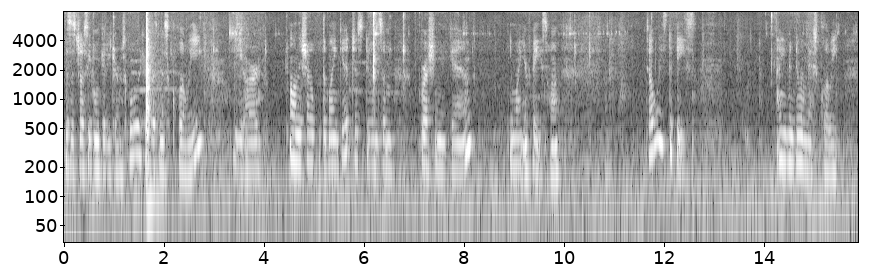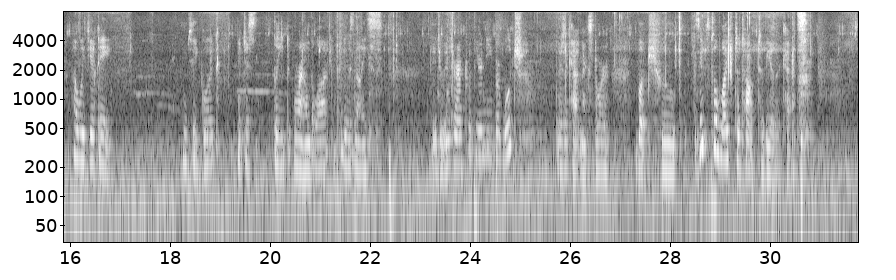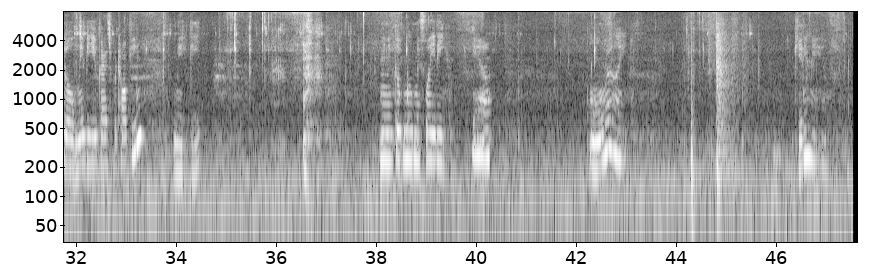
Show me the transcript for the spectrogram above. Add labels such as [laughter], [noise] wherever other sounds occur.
this is Jessie from Kitty Charm School here with Miss Chloe. We are on the shelf with the blanket, just doing some brushing again. You want your face, huh? It's always the face. How you been doing, Miss Chloe? How was your day? You say good. I just played around a lot. It was nice. Did you interact with your neighbor Butch? There's a cat next door, Butch, who seems to like to talk to the other cats. So maybe you guys were talking? Maybe. [laughs] In a good mood, Miss Lady? Yeah. Alright. Kitty meow.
